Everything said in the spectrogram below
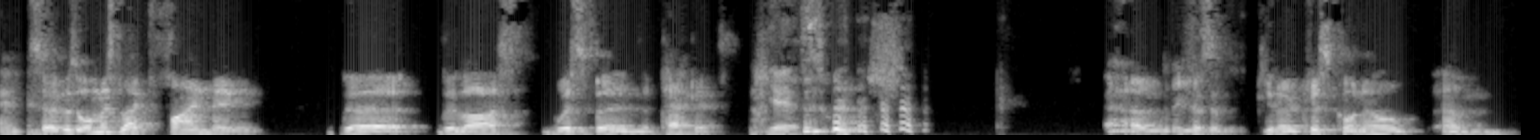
And so it was almost like finding the, the last whisper in the packet. Yes. um, because, of, you know, Chris Cornell, um,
